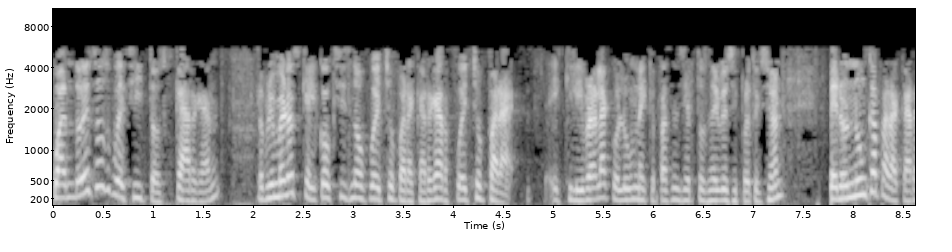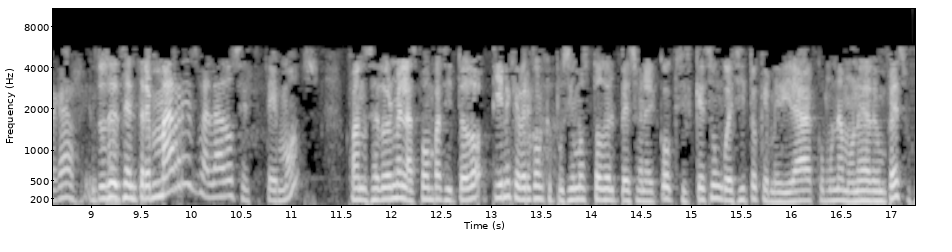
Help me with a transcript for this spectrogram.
Cuando esos huesitos cargan, lo primero es que el coxis no fue hecho para cargar, fue hecho para equilibrar la columna y que pasen ciertos nervios y protección, pero nunca para cargar. Entonces, entre más resbalados estemos, cuando se duermen las pompas y todo, tiene que ver con que pusimos todo el peso en el coxis, que es un huesito que medirá como una moneda de un peso.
